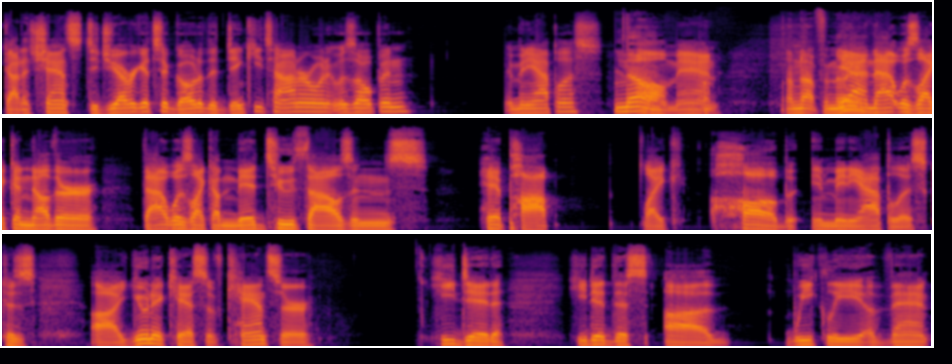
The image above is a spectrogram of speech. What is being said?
got a chance. Did you ever get to go to the Dinky Towner when it was open in Minneapolis? no. Oh man. I'm not familiar. Yeah, and that was like another that was like a mid 2000s hip hop like hub in Minneapolis cuz uh Unicus of Kanser he did he did this uh weekly event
